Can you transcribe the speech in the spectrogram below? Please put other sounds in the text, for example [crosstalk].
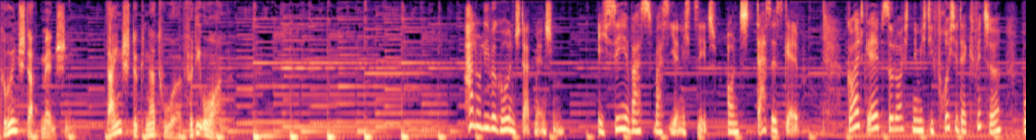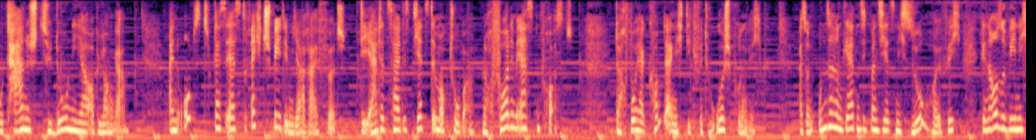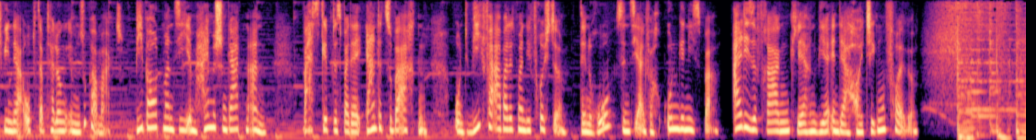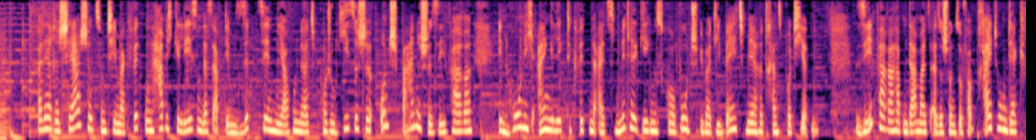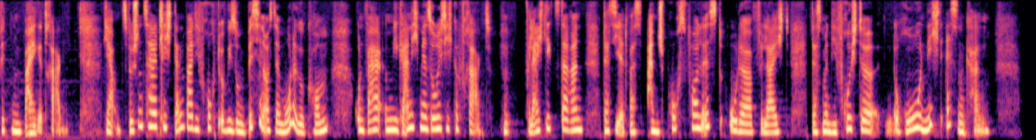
Grünstadtmenschen. Dein Stück Natur für die Ohren. Hallo liebe Grünstadtmenschen. Ich sehe was, was ihr nicht seht. Und das ist gelb. Goldgelb, so leuchten nämlich die Früchte der Quitte, botanisch Cydonia oblonga. Ein Obst, das erst recht spät im Jahr reif wird. Die Erntezeit ist jetzt im Oktober, noch vor dem ersten Frost. Doch woher kommt eigentlich die Quitte ursprünglich? Also in unseren Gärten sieht man sie jetzt nicht so häufig, genauso wenig wie in der Obstabteilung im Supermarkt. Wie baut man sie im heimischen Garten an? Was gibt es bei der Ernte zu beachten? Und wie verarbeitet man die Früchte? Denn roh sind sie einfach ungenießbar. All diese Fragen klären wir in der heutigen Folge. Bei der Recherche zum Thema Quitten habe ich gelesen, dass ab dem 17. Jahrhundert portugiesische und spanische Seefahrer in Honig eingelegte Quitten als Mittel gegen Skorbut über die Weltmeere transportierten. Seefahrer haben damals also schon zur Verbreitung der Quitten beigetragen. Ja, und zwischenzeitlich, dann war die Frucht irgendwie so ein bisschen aus der Mode gekommen und war irgendwie gar nicht mehr so richtig gefragt. Hm. Vielleicht liegt es daran, dass sie etwas anspruchsvoll ist oder vielleicht, dass man die Früchte roh nicht essen kann.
